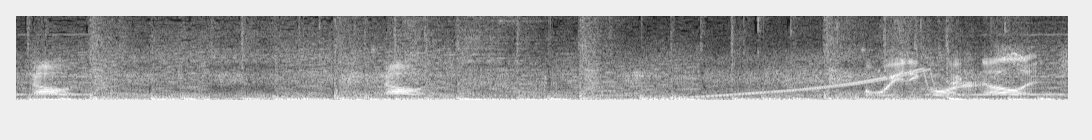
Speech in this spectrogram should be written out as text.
Acknowledged. Acknowledged. Awaiting or acknowledged.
